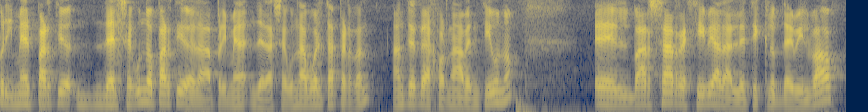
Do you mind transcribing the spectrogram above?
primer partido, del segundo partido de la, primer, de la segunda vuelta, perdón, antes de la jornada 21, el Barça recibe al Athletic Club de Bilbao,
